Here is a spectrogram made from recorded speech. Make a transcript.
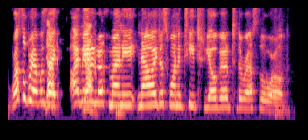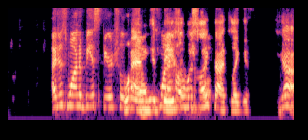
Russell Brand was Yeah. like, I made Yeah. enough money. Now I just want to teach yoga to the rest of the world. I just want to be a spiritual Well, and if wanna Bezos was people." like that, like if yeah,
